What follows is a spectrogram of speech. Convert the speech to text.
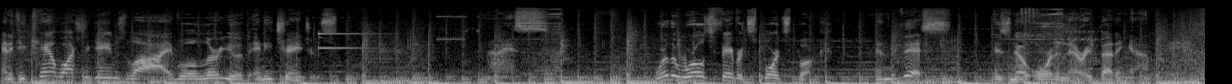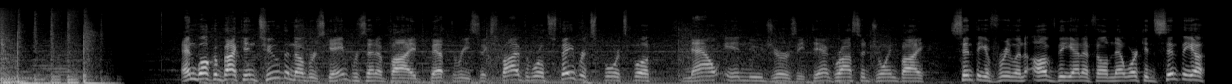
And if you can't watch the games live, we'll alert you of any changes. Nice. We're the world's favorite sports book, and this is no ordinary betting app. And welcome back into the numbers game presented by Bet365, the world's favorite sports book, now in New Jersey. Dan Graca joined by Cynthia Frelund of the NFL Network. And Cynthia,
